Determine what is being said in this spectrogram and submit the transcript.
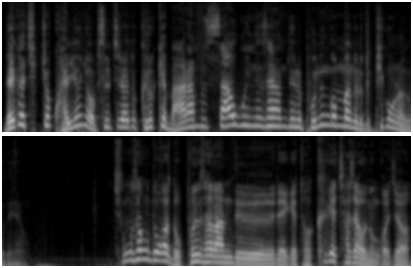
내가 직접 관련이 없을지라도 그렇게 말하면서 싸우고 있는 사람들을 보는 것만으로도 피곤하거든요. 충성도가 높은 사람들에게 더 크게 찾아오는 거죠.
